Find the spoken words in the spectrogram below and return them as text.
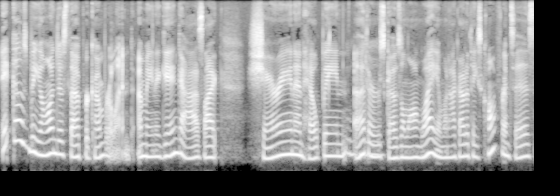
it goes beyond just the upper Cumberland. I mean, again, guys, like sharing and helping others goes a long way. And when I go to these conferences,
